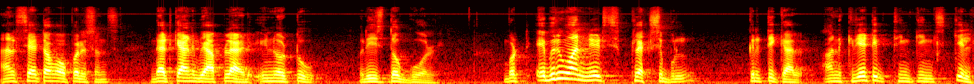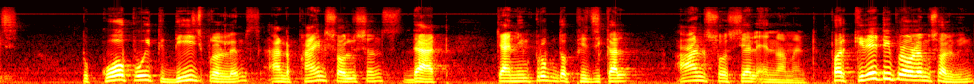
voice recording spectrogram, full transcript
and set of operations that can be applied in order to reach the goal. But everyone needs flexible, critical and creative thinking skills to cope with these problems and find solutions that can improve the physical and social environment. For creative problem solving,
